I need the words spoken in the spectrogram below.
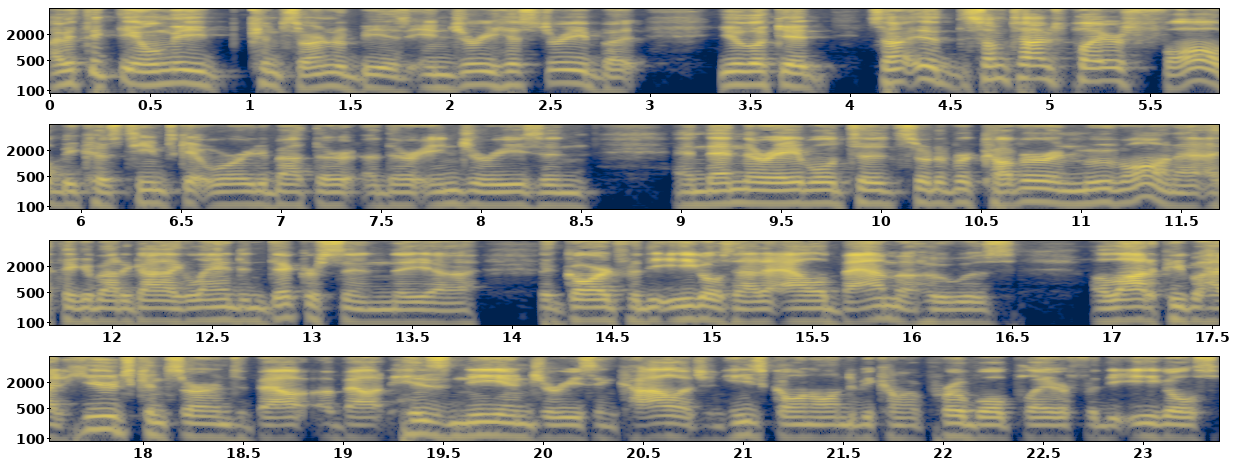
I think the only concern would be his injury history, but you look at some, sometimes players fall because teams get worried about their their injuries and and then they're able to sort of recover and move on. I, think about a guy like Landon Dickerson, the uh, the guard for the Eagles out of Alabama, who was a lot of people had huge concerns about about his knee injuries in college, and he's gone on to become a Pro Bowl player for the Eagles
